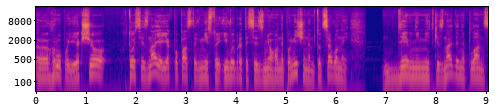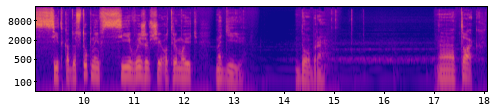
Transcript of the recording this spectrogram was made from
е, групою. Якщо хтось і знає, як попасти в місто і вибратися з нього непоміченим, то це вони. Дивні мітки знайдені, план сітка доступний, всі виживші отримують надію. Добре. Е, так.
